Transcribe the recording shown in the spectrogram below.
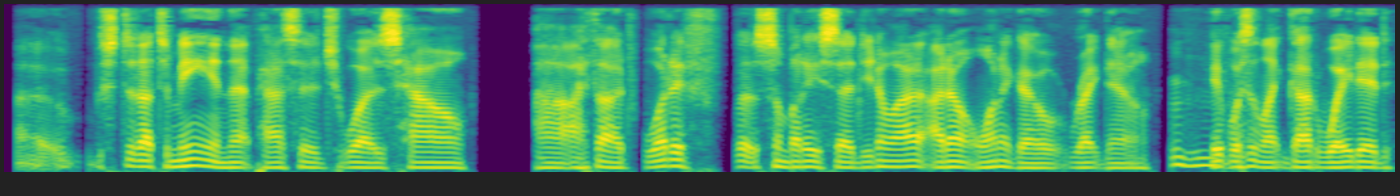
uh, stood out to me in that passage was how uh, I thought, what if uh, somebody said, you know, I I don't want to go right now. Mhm. It wasn't like God waited.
